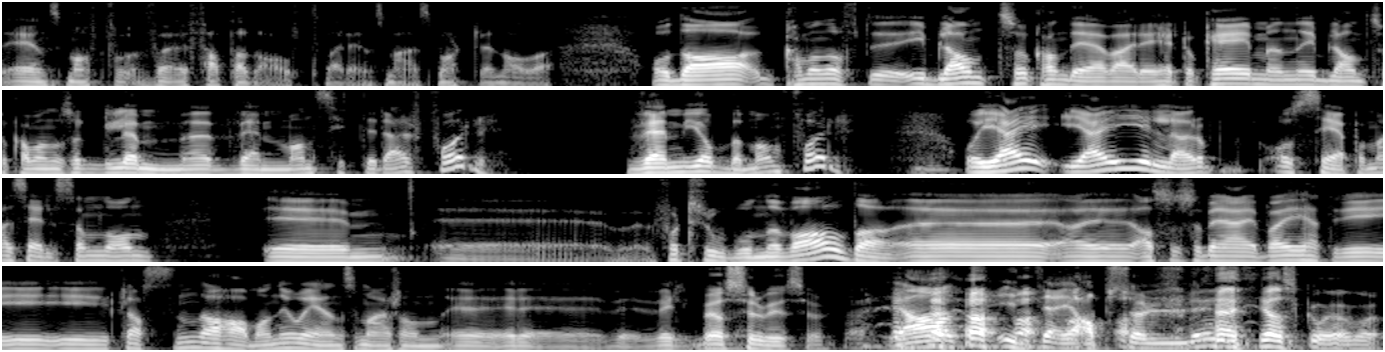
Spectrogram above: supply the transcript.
en som har fattet alt, bare en som er smartere enn alle. Og da kan man ofte Iblant så kan det være helt ok, men iblant så kan man også glemme hvem man sitter der for. Hvem jobber man for? Og jeg, jeg gilder å, å se på meg selv som noen eh, eh, fortroendevalg, da. Eh, altså som jeg Hva heter det i, i, klassen? Da har man jo en som er sånn eh, Besserwisser. Ja, ikke, absolutt. jeg skojar bare.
